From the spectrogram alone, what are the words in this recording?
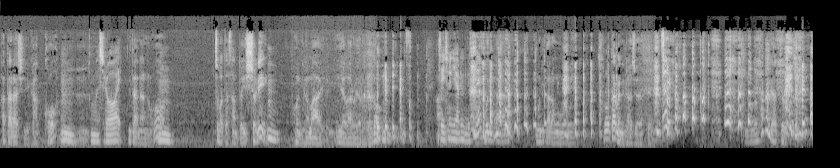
新しい学校うん。面白い。みたいなのを、うん。坪田さんと一緒に、うん。本人はまあ嫌がるやろうけど、じゃあ一緒にやるんですね。無理からね無理からもうそのためにラジオやってる。何のためにやってる。の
